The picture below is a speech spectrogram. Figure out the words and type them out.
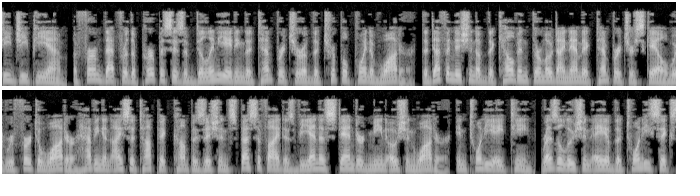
CGPM, affirmed that for the purposes of delineating the temperature of the triple point of water, the definition of the Kelvin thermodynamic temperature scale would refer to water having an isotopic composition specified as Vienna Standard Mean Ocean Water. In 2018, Resolution A of the 26th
